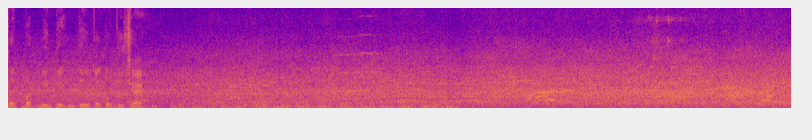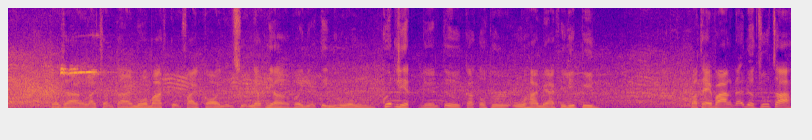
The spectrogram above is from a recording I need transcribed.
Rất mất bình tĩnh từ các cầu thủ trẻ. Rõ ràng là trọng tài Muhammad cũng phải có những sự nhắc nhở với những tình huống quyết liệt đến từ các cầu thủ U22 Philippines. Và thẻ vàng đã được rút ra.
